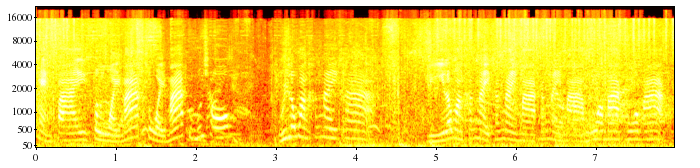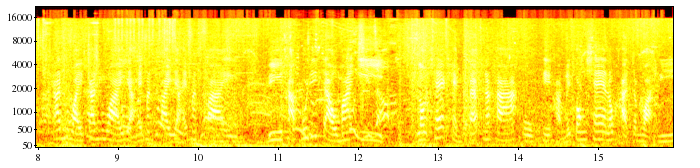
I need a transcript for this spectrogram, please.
แข็งไปสวยมากสวยมากคุณผู้ชมวิระวังข้างในค่ะหนีระวังข้างในข้างในมาข้างในมามั่วมากมั่วมาก กั้นไว้กั้นไว้อย่าให้มันไปอย่าให้มันไป ดีค่ะผู้ที่เจ้ามาอีก เราแช่แข็งแป๊บนะคะ โอเคค่ะไม่ต้องแช่แล้วค่ะจังหวะนี้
